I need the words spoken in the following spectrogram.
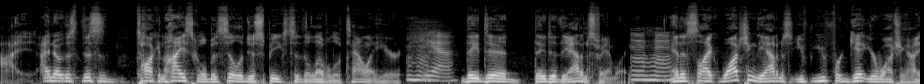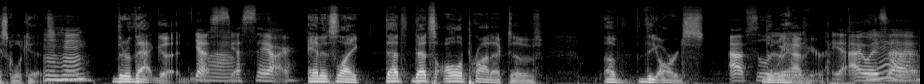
I I know this this is talking high school, but still it just speaks to the level of talent here. Mm-hmm. Yeah. They did they did the Addams Family, mm-hmm. and it's like watching the Addams. You you forget you're watching high school kids. Mm-hmm. They're that good, Yes, Wow. yes, they are. and it's like that's that's all a product of of the arts. absolutely that we have here. Yeah, I was Yeah. uh,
